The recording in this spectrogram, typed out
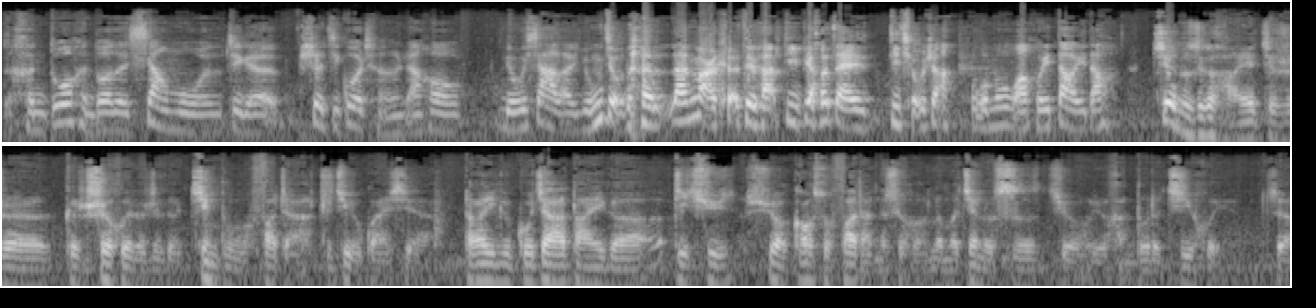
很多很多的项目这个设计过程，然后留下了永久的 landmark，对吧？地标在地球上。我们往回倒一倒，建筑这个行业就是跟社会的这个进步发展直接有关系。当一个国家、当一个地区需要高速发展的时候，那么建筑师就有很多的机会。这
